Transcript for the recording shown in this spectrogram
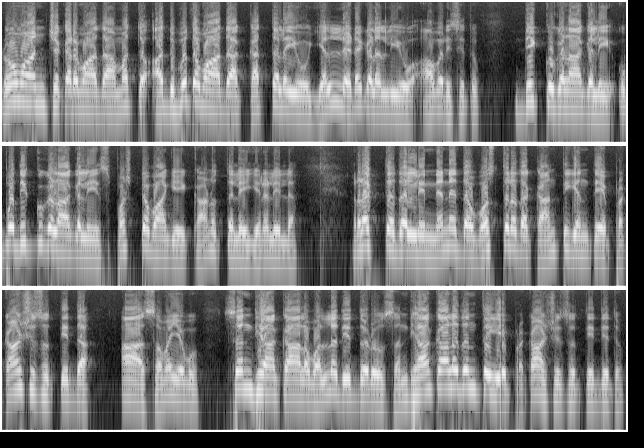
ರೋಮಾಂಚಕರವಾದ ಮತ್ತು ಅದ್ಭುತವಾದ ಕತ್ತಲೆಯು ಎಲ್ಲೆಡೆಗಳಲ್ಲಿಯೂ ಆವರಿಸಿತು. ದಿಕ್ಕುಗಳಾಗಲಿ ಉಪದಿಕ್ಕುಗಳಾಗಲಿ ಸ್ಪಷ್ಟವಾಗಿ ಕಾಣುತ್ತಲೇ ಇರಲಿಲ್ಲ. ರಕ್ತದಲ್ಲಿ ನೆನೆದ ವಸ್ತ್ರದ ಕಾಂತಿಯಂತೆ ಪ್ರಕಾಶಿಸುತ್ತಿದ್ದ ಆ ಸಮಯವು ಸಂಧ್ಯಾಕಾಲವಲ್ಲದಿದ್ದರೂ ಸಂಧ್ಯಾಕಾಲದಂತೆಯೇ ಪ್ರಕಾಶಿಸುತ್ತಿದ್ದಿತು.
